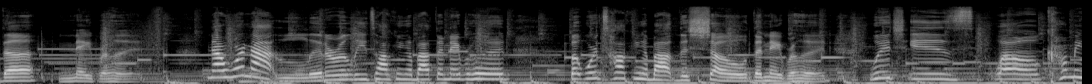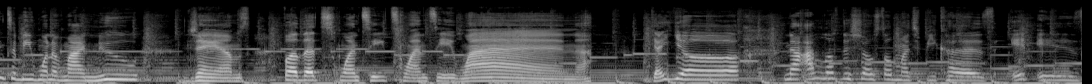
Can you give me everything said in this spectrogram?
the neighborhood. Now, we're not literally talking about the neighborhood, but we're talking about the show, The Neighborhood, which is, well, coming to be one of my new jams for the 2021. Yeah, yeah. Now, I love this show so much because it is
